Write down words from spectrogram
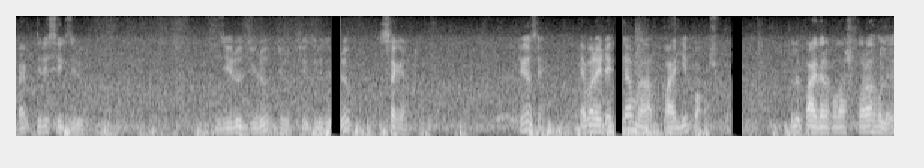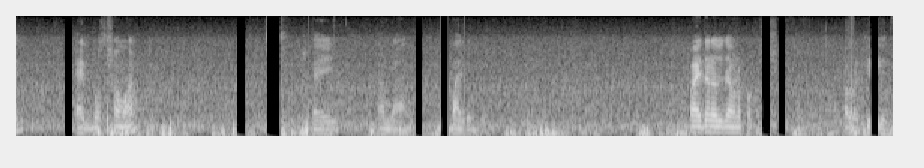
five three six zero zero zero zero six zero zero second ঠিক আছে? এবার এটাকে আমরা পাই দিয়ে প্রকাশ করব। তাহলে পাই দ্বারা প্রকাশ করা হলে এক বছর সমান এই আমরা বাইর করব পাই দ্বারা যদি আমরা প্রকাশ আমরা কি লিখব?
